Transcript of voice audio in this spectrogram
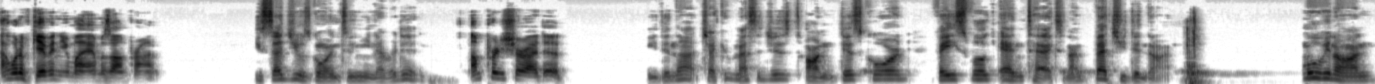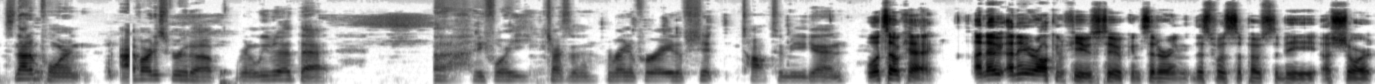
I would have given you my Amazon Prime. You said you was going to. You never did. I'm pretty sure I did. You did not check your messages on Discord, Facebook, and text, and I bet you did not. Moving on. It's not important. I've already screwed up. We're gonna leave it at that. Uh, before he tries to rain a parade of shit talk to me again. Well, it's okay. I know. I know you're all confused too, considering this was supposed to be a short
